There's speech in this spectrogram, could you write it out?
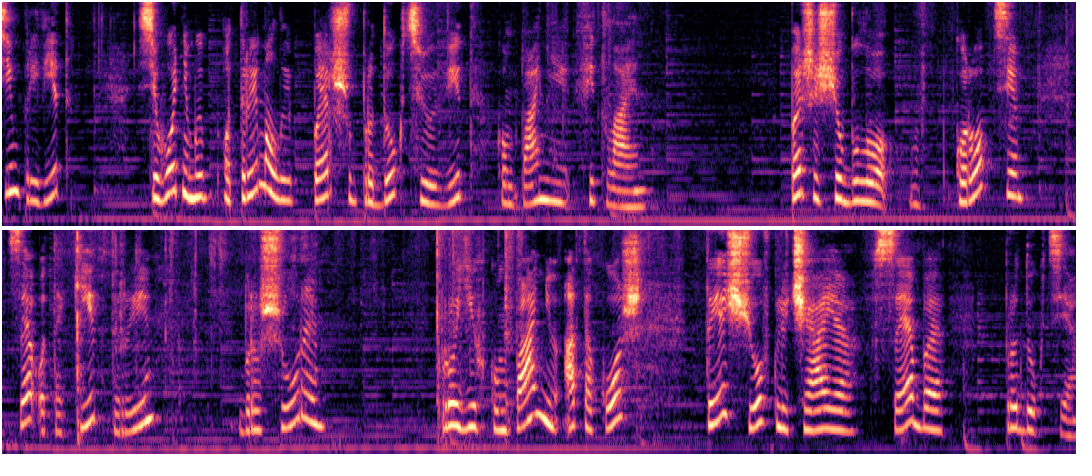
Всім привіт! Сьогодні ми отримали першу продукцію від компанії Fitline. Перше, що було в коробці, це отакі три брошури про їх компанію, а також те, що включає в себе продукція.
